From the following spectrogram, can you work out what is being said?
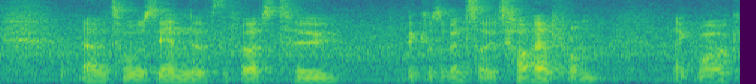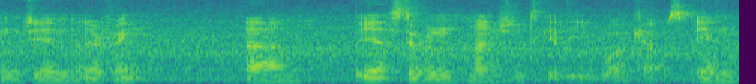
uh, towards the end of the first two because I've been so tired from like work and gym and everything. Um, but yeah, still been managing to get the workouts in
